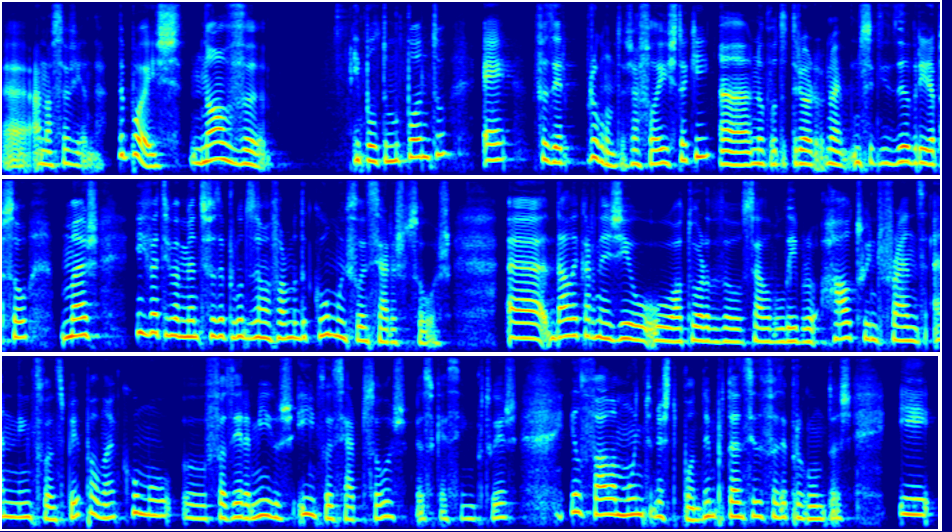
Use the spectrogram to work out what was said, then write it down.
uh, à nossa venda. Depois, nove e por último ponto é fazer perguntas. Já falei isto aqui uh, no ponto anterior, não é no sentido de abrir a pessoa, mas efetivamente fazer perguntas é uma forma de como influenciar as pessoas. Uh, Dale Carnegie, o, autor do célebre livro How to Influence and Influence People, né? como uh, fazer amigos e influenciar pessoas, penso que é assim em português, ele fala muito neste ponto, da importância de fazer perguntas. E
